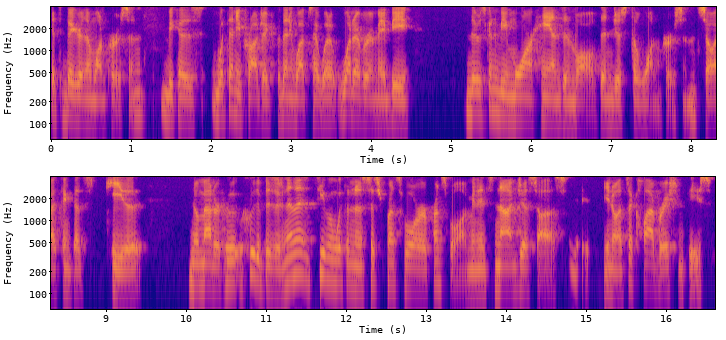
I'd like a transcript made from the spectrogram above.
it's bigger than one person because with any project, with any website, whatever it may be, there's going to be more hands involved than just the one person. So I think that's key that no matter who, who the position, and it's even with an assistant principal or a principal. I mean, it's not just us. You know, it's a collaboration piece.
